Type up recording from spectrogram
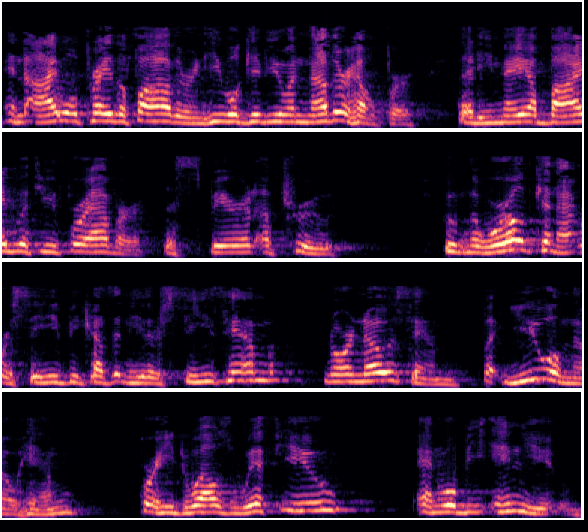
And I will pray the Father, and He will give you another helper, that He may abide with you forever, the Spirit of truth, whom the world cannot receive because it neither sees Him nor knows Him, but you will know Him, for He dwells with you and will be in you.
